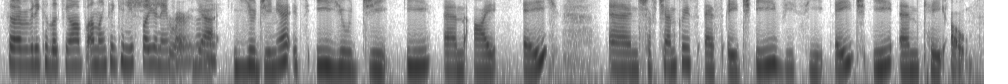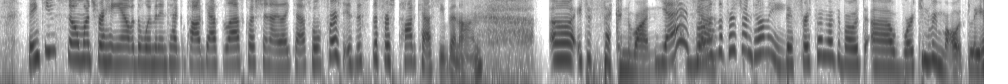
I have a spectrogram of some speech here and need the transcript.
So everybody could look you up on LinkedIn. Can you spell your name sure. for everybody? Yeah, Eugenia. It's E U G E N I A and Shevchenko is S H E V C H E N K O. Thank you so much for hanging out with the Women in Tech podcast. The last question I like to ask well, first, is this the first podcast you've been on? Uh, it's a second one. Yes. Yeah. What was the first one? Tell me. The first one was about uh, working remotely.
